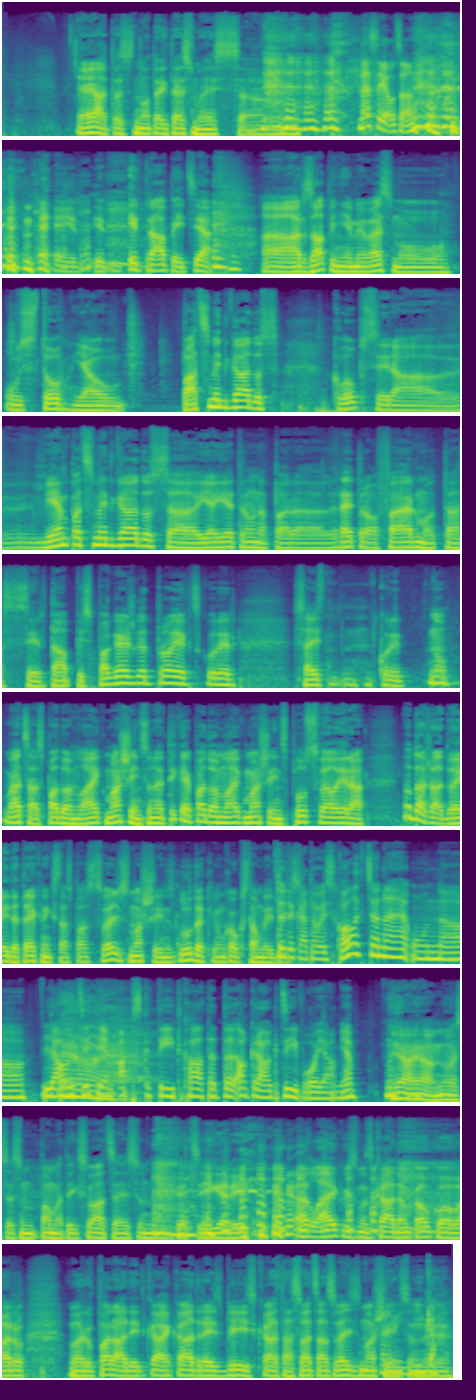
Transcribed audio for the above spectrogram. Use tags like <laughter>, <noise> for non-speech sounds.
Jā, jā tas noteikti esmu es. Um, <laughs> Nesajaucām. <laughs> Nē, ir, ir, ir trāpīts. Jā. Uh, ar zapiņiem jau esmu uz tu jau 11 gadus. Klubs ir uh, 11 gadus. Ja iet runa par retro fermu, tas ir tapis pagājušā gada projekts, kur ir, saist, kur ir nu, vecās padomju laika mašīnas, un ne tikai padomju laika mašīnas, plus vēl ir nu, dažādu veidu tehnikas, tās pašas veļas mašīnas, gludekļi un kaut kas tamlīdzīgs. Tu tā kā to visu kolekcionē un uh, ļauj jā, citiem jā. apskatīt, kā tad agrāk dzīvojām. Ja? Jā, jā, nu es esmu pamatīgs vācējs, un attiecīgi arī <laughs> ar laiku vismaz kādam kaut ko varu, varu parādīt, kā kādreiz bijis, kā tās vecās veļas mašīnas. Rīga. Un,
